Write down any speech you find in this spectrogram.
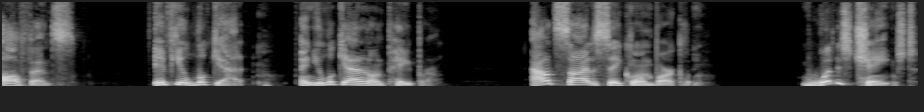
offense, if you look at it and you look at it on paper, outside of Saquon Barkley, what has changed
